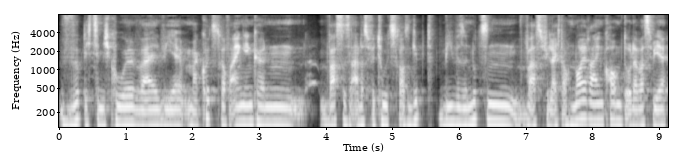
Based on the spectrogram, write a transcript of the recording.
wirklich ziemlich cool, weil wir mal kurz darauf eingehen können, was es alles für Tools draußen gibt, wie wir sie nutzen, was vielleicht auch neu reinkommt oder was wir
